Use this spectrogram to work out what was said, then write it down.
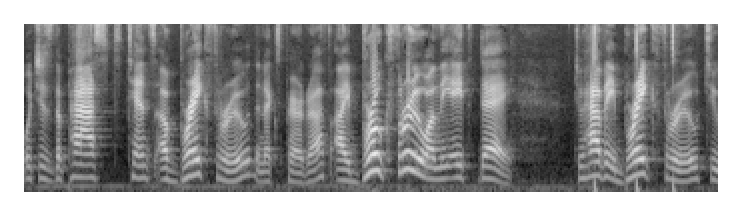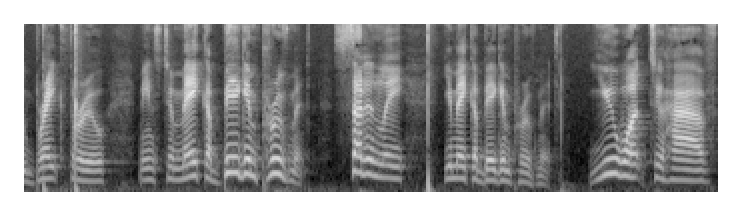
which is the past tense of breakthrough, the next paragraph. I broke through on the eighth day. To have a breakthrough, to break through, means to make a big improvement. Suddenly, you make a big improvement. You want to have,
